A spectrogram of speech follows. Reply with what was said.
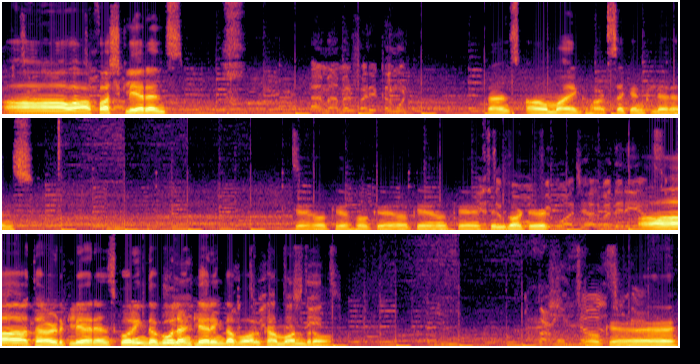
Ah, first clearance. France. Oh my god, second clearance. Okay, okay, okay, okay, okay. Still got it. Ah, third clearance. Scoring the goal and clearing the ball. Come on, bro. Okay.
